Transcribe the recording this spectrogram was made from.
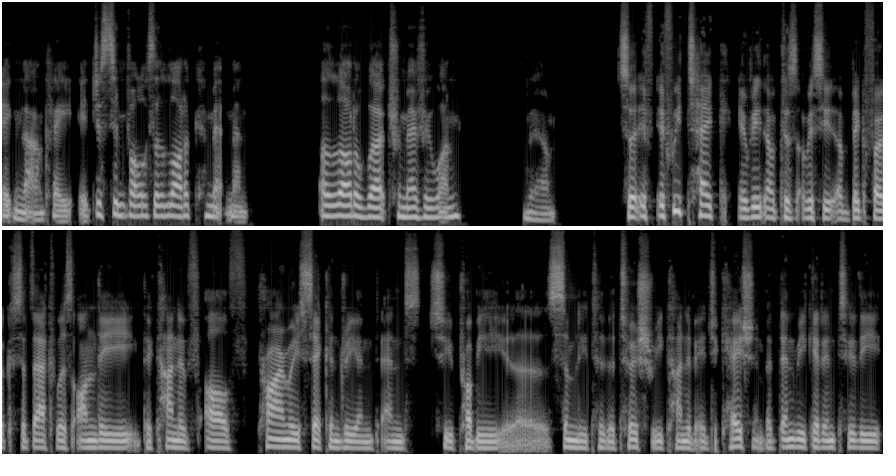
Exactly. It just involves a lot of commitment, a lot of work from everyone. Yeah. So if, if we take every because obviously a big focus of that was on the the kind of of primary, secondary, and and to probably uh, similarly to the tertiary kind of education, but then we get into the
